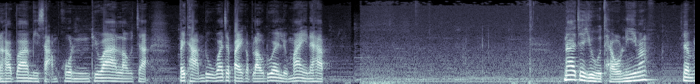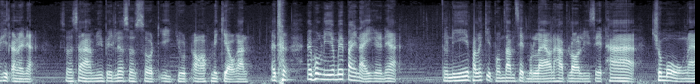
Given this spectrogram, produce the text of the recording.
นะครับว่ามี 3 คนที่ว่าเราจะไปถามดูว่าจะไปกับเราด้วยหรือไม่นะครับ น่าจะอยู่แถวนี้มั้งจะไม่ผิดอะไรเนี่ยสวนสนามนี้เป็นเลือดสดๆอีกหยุดอ๋อไม่เกี่ยวกัน ไอ้ไอ้พวกนี้ยังไม่ไปไหนเลยเนี่ย ตัวนี้ภารกิจผมทำเสร็จหมดแล้วนะครับ รอรีเซ็ต5ชั่วโมงนะ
